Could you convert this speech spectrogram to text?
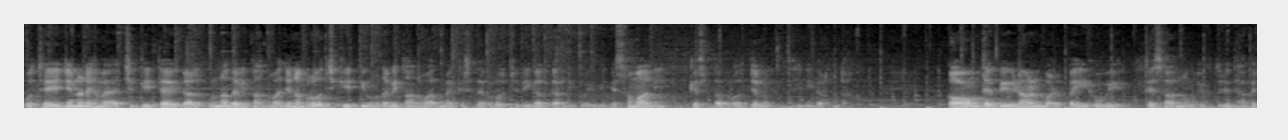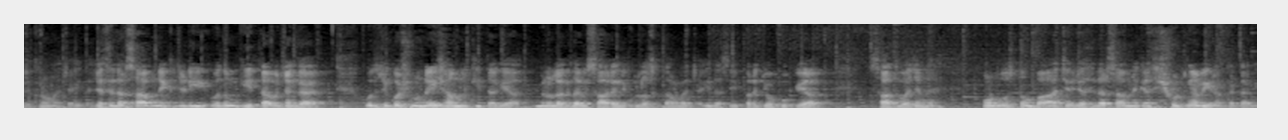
ਉੱਥੇ ਜਿਨ੍ਹਾਂ ਨੇ ਹਮਾਇਤ ਚ ਕੀਤੀ ਗੱਲ, ਉਹਨਾਂ ਦਾ ਵੀ ਧੰਨਵਾਦ। ਜਿਨ੍ਹਾਂ ਵਿਰੋਧ ਚ ਕੀਤੀ, ਉਹਨਾਂ ਦਾ ਵੀ ਧੰਨਵਾਦ। ਮੈਂ ਕਿਸੇ ਦੇ ਵਿਰੋਧ ਚ ਦੀ ਗੱਲ ਕਰਨੀ ਕੋਈ ਵੀ ਇਹ ਸਮਾਂ ਨਹੀਂ ਕਿਸੇ ਦਾ ਵਿਰੋਧ ਜਨ ਨਹੀਂ ਕਰਨ ਦਾ। ਕੌਮ ਤੇ ਭੀੜਾਂ ਬੜ ਪਈ ਹੋਵੇ ਤੇ ਸਾਨੂੰ ਇੱਕ ਦੂਜੇ ਦੇ ਹੱਕ 'ਚ ਖਲੋਣਾ ਚਾਹੀਦਾ। ਜਥੇਦਾਰ ਸਾਹਿਬ ਨੇ ਇੱਕ ਜਿਹੜੀ ਉਦਮ ਕੀਤਾ, ਉਹ ਚੰਗਾ ਹੈ। ਉਹਦੇ 'ਚ ਕੁਝ ਨੂੰ ਨਹੀਂ ਸ਼ਾਮਲ ਕੀਤਾ ਗਿਆ। ਮੈਨੂੰ ਲੱਗਦਾ ਵੀ ਸਾਰਿਆਂ ਲਈ ਖੁੱਲ੍ਹਾ ਸੱਦਾ ਹੋਣਾ ਚਾਹੀਦਾ ਸੀ, ਪਰ ਜੋ ਹੋ ਗਿਆ, ਸਤ ਵਚਨ ਹੈ। ਹੁਣ ਉਸ ਤੋਂ ਬਾਅਦ ਚ ਜਥੇਦਾਰ ਸਾਹਿਬ ਨੇ ਕਿਹਾ ਸੀ, ਛੋਟੀਆਂ ਵੀਰਾਂ ਕੱਢਾਂਗੇ।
